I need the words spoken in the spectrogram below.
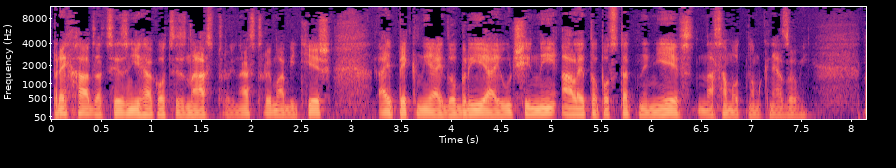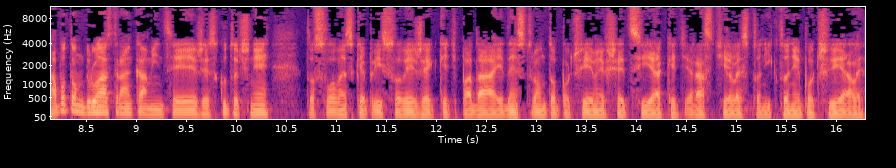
prechádza cez nich ako cez nástroj. Nástroj má byť tiež aj pekný, aj dobrý, aj účinný, ale to podstatné nie je na samotnom kňazovi. A potom druhá stránka mince je, že skutočne to slovenské príslovie, že keď padá jeden strom, to počujeme všetci a keď rastie les, to nikto nepočuje, ale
